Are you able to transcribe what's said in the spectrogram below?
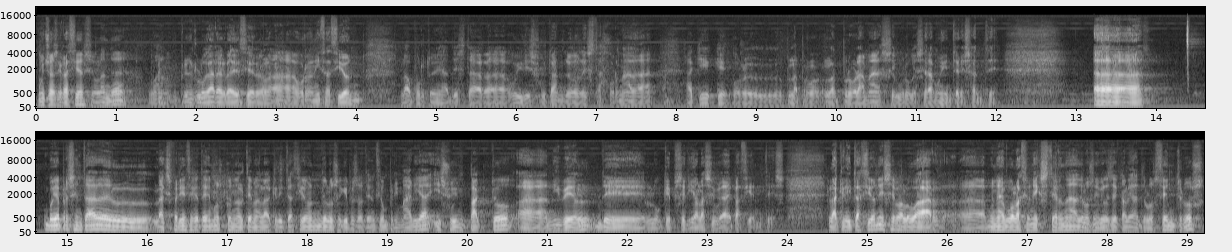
Muchas gracias, Yolanda. Bueno, en primer lugar, agradecer a la organización la oportunidad de estar uh, hoy disfrutando de esta jornada aquí, que por el, programa seguro que será muy interesante. Uh, Voy a presentar el, la experiencia que tenemos con el tema de la acreditación de los equipos de atención primaria y su impacto a nivel de lo que sería la seguridad de pacientes. La acreditación es evaluar uh, una evaluación externa de los niveles de calidad de los centros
